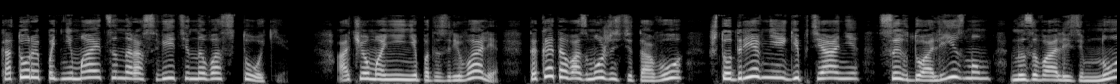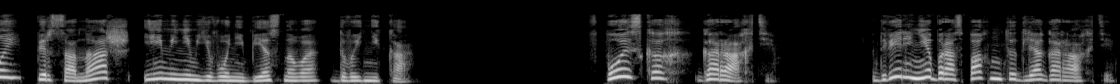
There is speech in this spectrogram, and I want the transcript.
который поднимается на рассвете на востоке. О чем они не подозревали, так это возможности того, что древние египтяне с их дуализмом называли земной персонаж именем его небесного двойника. В поисках Гарахти Двери неба распахнуты для Гарахти,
